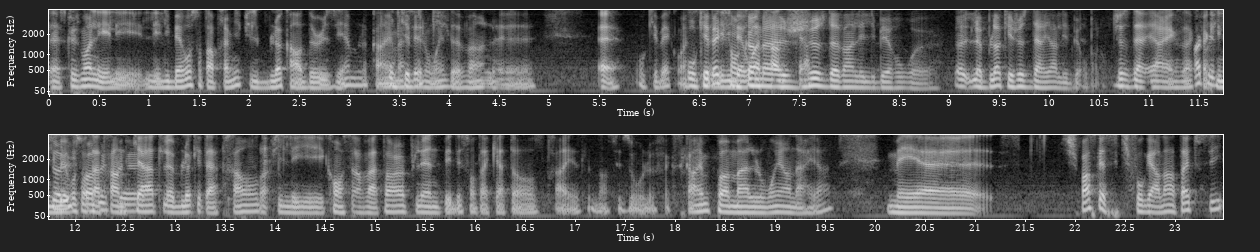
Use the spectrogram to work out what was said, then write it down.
Excuse-moi, les, les- les libéraux sont en premier, puis le bloc en deuxième, là, quand même Au assez Québec. loin devant le. Euh, au Québec, ouais, Au c'est Québec, ils sont comme euh, 34. juste devant les libéraux. euh, le Bloc est juste derrière les libéraux. Pardon. Juste derrière, exact. Ah, Fait que les libéraux sont à pensais que c'était- 34, le bloc est à 30, Ouais. puis les conservateurs, puis le NPD sont à 14, 13 là, dans ces eaux-là. Fait que c'est quand même pas mal loin en arrière. Mais euh, je pense que ce qu'il faut garder en tête aussi,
